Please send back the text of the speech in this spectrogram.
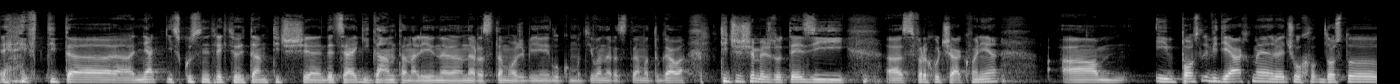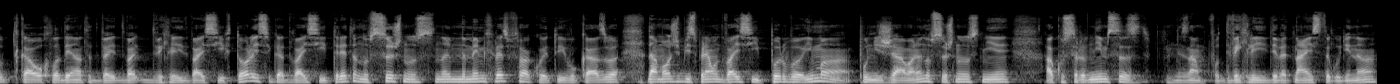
NFT-та, някакви изкуствени интелекти там тичаше, деца е гиганта, нали, на, на ръста, може би, локомотива на ръста, ама тогава тичаше между тези а, свръхочаквания. А, и после видяхме нали, вече доста така охладената 2022 и сега 2023, но всъщност на, на мен ми харесва това, което Иво казва. Да, може би спрямо 2021 има понижаване, но всъщност ние, ако сравним с, не знам, в 2019 година,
